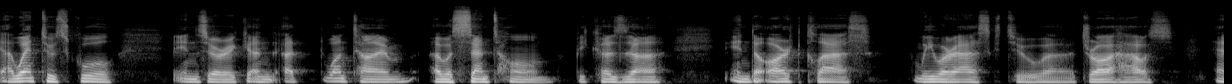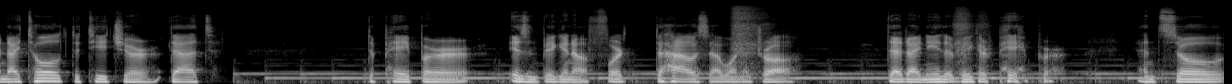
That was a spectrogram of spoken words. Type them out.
I went to school in Zurich, and at one time I was sent home because uh, in the art class, we were asked to uh, draw a house. And I told the teacher that the paper isn't big enough for the house I want to draw, that I need a bigger paper. And so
